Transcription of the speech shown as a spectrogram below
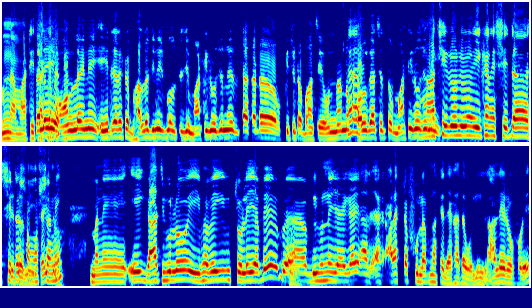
না মাটি তাহলে। অনলাইনে এটার একটা ভালো জিনিস বলতে যে মাটির ওজনের টাকাটা কিছুটা বাঁচে। অন্যান্য হ্যাঁ। ফল গাছে তো মাটির ওজন মাছির ওর- এখানে সেটা সেটা সমস্যা নেই। মানে এই গাছগুলো এইভাবেই চলে যাবে বিভিন্ন জায়গায়। আর আর একটা ফুল আপনাকে দেখাতে বলি লালের ওপরে।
